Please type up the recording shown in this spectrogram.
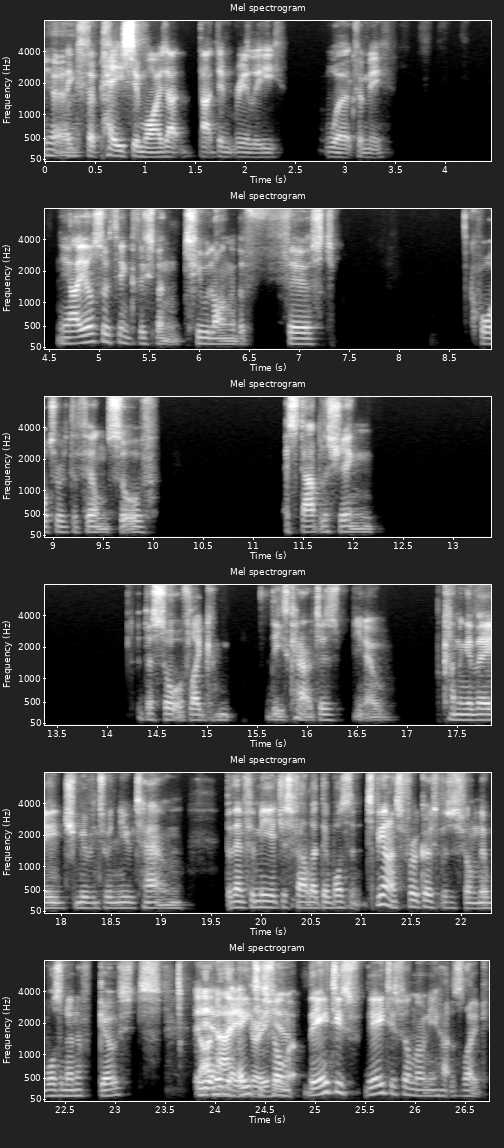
yeah, like for pacing wise, that that didn't really work for me. Yeah, I also think they spent too long in the first quarter of the film, sort of establishing the sort of like these characters, you know, coming of age, moving to a new town. But then for me, it just felt like there wasn't, to be honest, for a Ghostbusters film, there wasn't enough ghosts. Yeah, I know the I 80s agree, film, yeah. the 80s, the 80s film only has like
